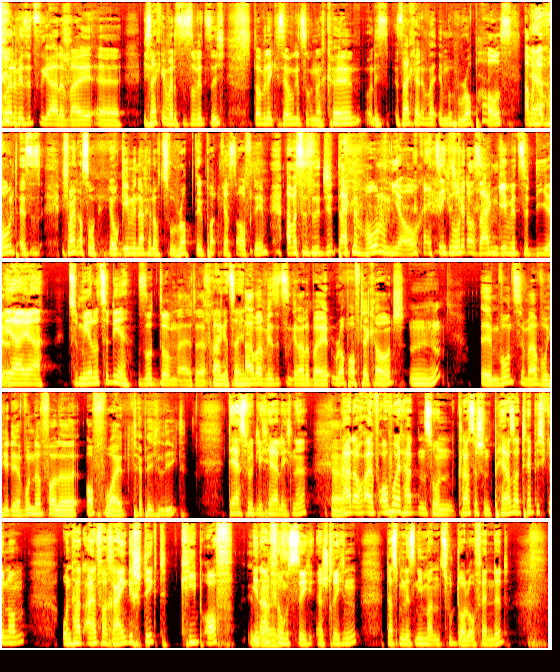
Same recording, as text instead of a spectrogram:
Freunde, wir sitzen gerade bei, äh, ich sag immer, das ist so witzig. Dominik ist ja umgezogen nach Köln und ich sag halt immer im Rob-Haus. Aber Ja. er wohnt, es ist, ich meinte auch so, yo, gehen wir nachher noch zu Rob den Podcast aufnehmen. Aber es ist legit deine Wohnung hier auch. Ich ich könnte auch sagen, gehen wir zu dir. Ja, ja. Zu mir oder zu dir? So dumm, Alter. Fragezeichen. Aber wir sitzen gerade bei Rob auf der Couch Mhm. im Wohnzimmer, wo hier der wundervolle Off-White-Teppich liegt. Der ist wirklich herrlich, ne? Da hat auch Offwhite hat so einen klassischen Perserteppich genommen und hat einfach reingestickt, keep off, in, In. Anführungsstrichen, dass man jetzt niemanden zu doll offendet.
